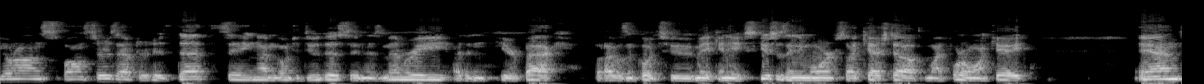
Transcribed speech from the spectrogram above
Göran's sponsors after his death, saying I'm going to do this in his memory, I didn't hear back, but I wasn't going to make any excuses anymore, so I cashed out my 401k and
